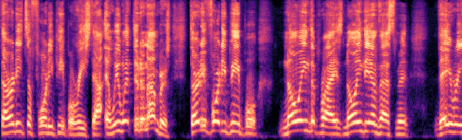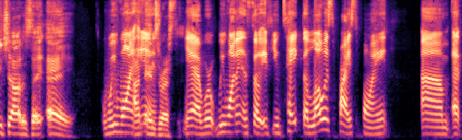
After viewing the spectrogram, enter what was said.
Thirty to forty people reached out, and we went through the numbers. 30, 40 people, knowing the price, knowing the investment, they reach out and say, "Hey, We want I'm in. interested." Yeah, we're, we want in. So if you take the lowest price point um, at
